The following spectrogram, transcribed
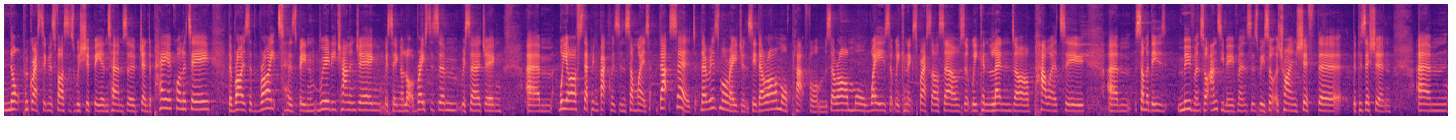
not progressing as fast as we should be in terms of gender pay equality. The rise of the right has been really challenging. We're seeing a lot of racism resurging. Um, we are stepping backwards in some ways. That said, there is more agency, there are more platforms, there are more ways that we can express ourselves, that we can lend our power to um, some of these movements or anti movements as we sort of try and shift the, the position. Um,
